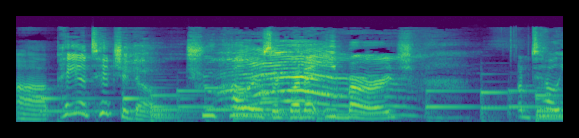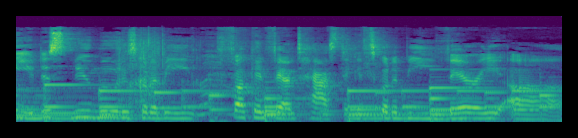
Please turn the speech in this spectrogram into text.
uh, pay attention though. True colors are going to emerge. I'm telling you, this new moon is going to be fucking fantastic. It's going to be very, uh,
